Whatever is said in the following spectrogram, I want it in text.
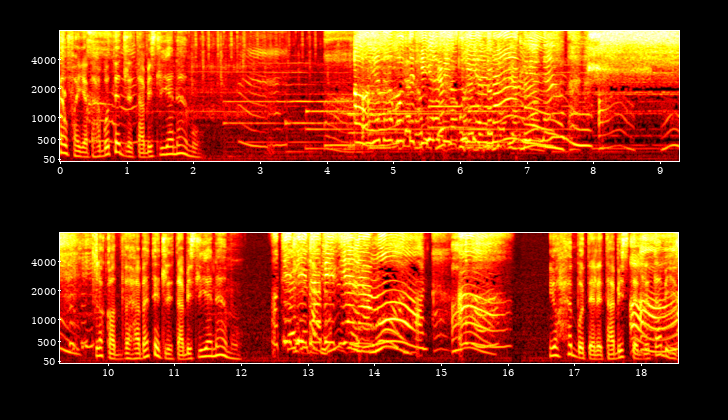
سوف يذهب تيدليتابيز ليناموا. يذهب لقد ذهب تيدليتابيز ليناموا تيليتابيز ينامون. يحب تيليتابيز تيدليتابيز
